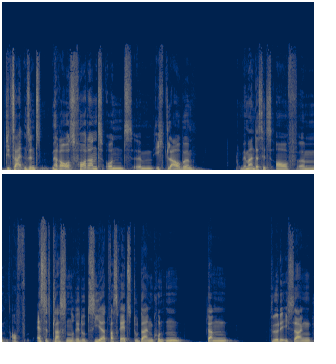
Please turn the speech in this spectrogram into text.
die Zeiten sind herausfordernd und ähm, ich glaube, wenn man das jetzt auf, ähm, auf Assetklassen reduziert, was rätst du deinen Kunden, dann würde ich sagen,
